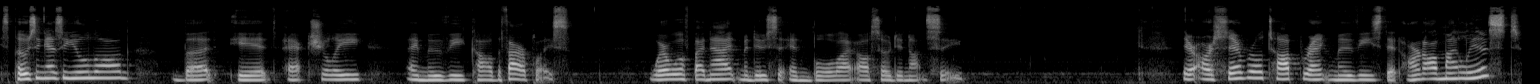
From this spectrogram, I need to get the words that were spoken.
is posing as a Yule Log but it actually a movie called The Fireplace. Werewolf by Night, Medusa, and Bull I also did not see. There are several top ranked movies that aren't on my list,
